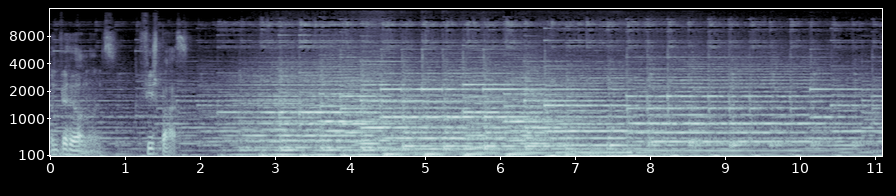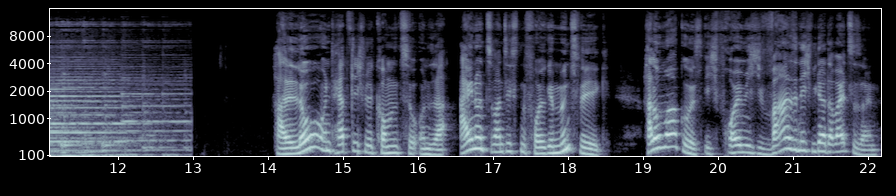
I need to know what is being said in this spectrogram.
und wir hören uns. Viel Spaß! Hallo und herzlich willkommen zu unserer 21. Folge Münzweg. Hallo Markus, ich freue mich wahnsinnig wieder dabei zu sein.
